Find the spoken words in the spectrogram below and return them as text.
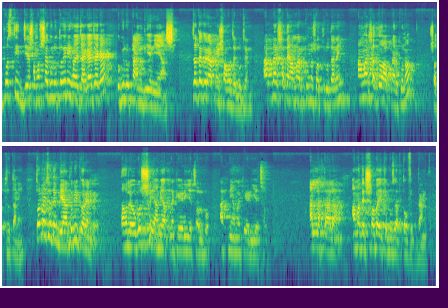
উপস্থিত যে সমস্যাগুলো তৈরি হয় জায়গায় জায়গায়, ওগুলো টান দিয়ে নিয়ে আসি। যাতে করে আপনি সহজে বুঝেন, আপনার সাথে আমার কোনো শত্রুতা নেই, আমার সাথেও আপনার কোনো শত্রুতা নেই। তবে যদি বেয়াদবি করেন, তাহলে অবশ্যই আমি আপনাকে এড়িয়ে চলবো, আপনি আমাকে এড়িয়ে চলবেন। আল্লাহ তালা আমাদের সবাইকে বোঝার তৌফিক দান করুন।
